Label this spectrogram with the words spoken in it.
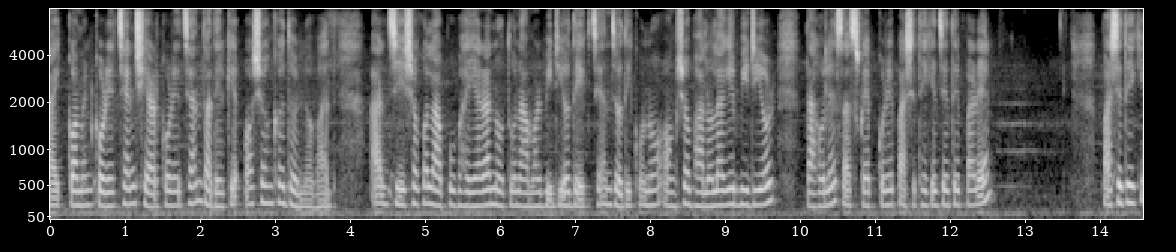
লাইক কমেন্ট করেছেন শেয়ার করেছেন, তাদেরকে অসংখ্য ধন্যবাদ। আর যে সকল আপু ভাইয়ারা নতুন আমার ভিডিও দেখছেন, যদি কোনো অংশ ভালো লাগে ভিডিওর, তাহলে সাবস্ক্রাইব করে পাশে থেকে যেতে পারেন। পাশে থেকে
